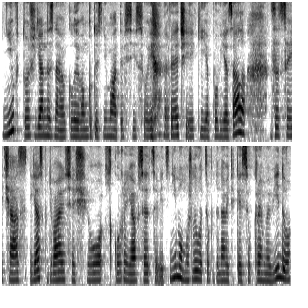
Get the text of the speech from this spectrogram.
днів, тож я не знаю, коли я вам буду знімати всі свої речі, які я пов'язала за цей час. Я сподіваюся, що скоро я все це відзніму. Можливо, це буде навіть якесь окреме відео,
